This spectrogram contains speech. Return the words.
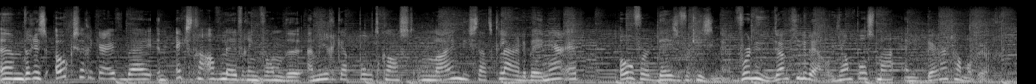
Um, er is ook, zeg ik er even bij, een extra aflevering van de Amerika-podcast online. Die staat klaar in de BNR-app over deze verkiezingen. Voor nu, dank jullie wel, Jan Postma en Bernard Hammelburg.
